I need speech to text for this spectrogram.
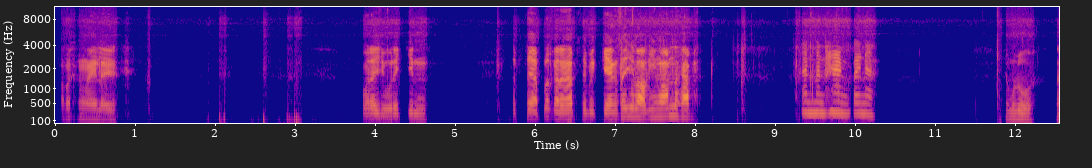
เอาไปข้างในเลยพอได้อยู่ได้กินแซ่บๆแล้วกันนะครับสิไปแกงไส้ยีหลอกยีง้อมนะครับ อันมันห่างไปน่ะให้มาดูไหน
